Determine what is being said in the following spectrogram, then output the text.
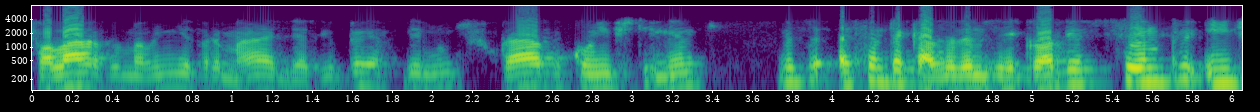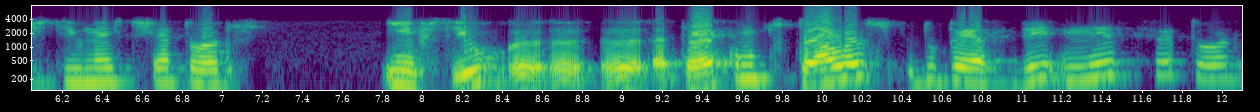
falar de uma linha vermelha e o PSD muito chocado com investimento, mas a Santa Casa da Misericórdia sempre investiu nestes setores. E investiu uh, uh, até com tutelas do PSD nesse setor.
